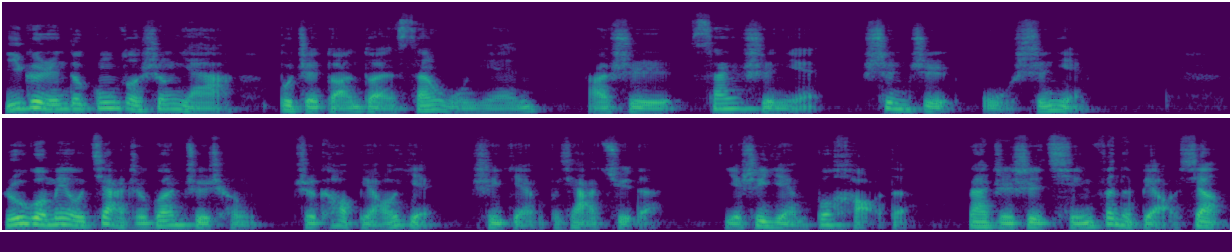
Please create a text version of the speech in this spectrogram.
一个人的工作生涯不止短短三五年，而是三十年甚至五十年。如果没有价值观支撑，只靠表演是演不下去的，也是演不好的。那只是勤奋的表象，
